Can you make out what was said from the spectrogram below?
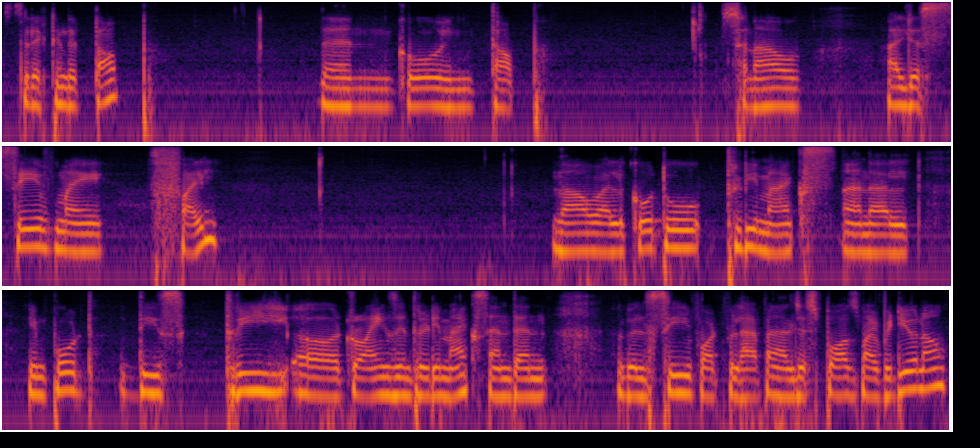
Selecting the top then go in top. So now I'll just save my file. Now I'll go to 3d max and I'll import these three uh, drawings in 3d max and then we'll see what will happen. I'll just pause my video now.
